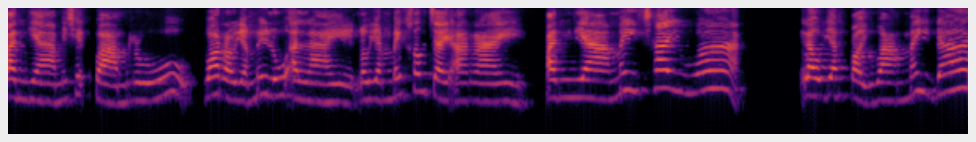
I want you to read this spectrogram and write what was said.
ปัญญาไม่ใช่ความรู้ว่าเรายังไม่รู้อะไร เรายังไม่เข้าใจอะไร ปัญญาไม่ใช่ว่า เรายังปล่อยวางไม่ได้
